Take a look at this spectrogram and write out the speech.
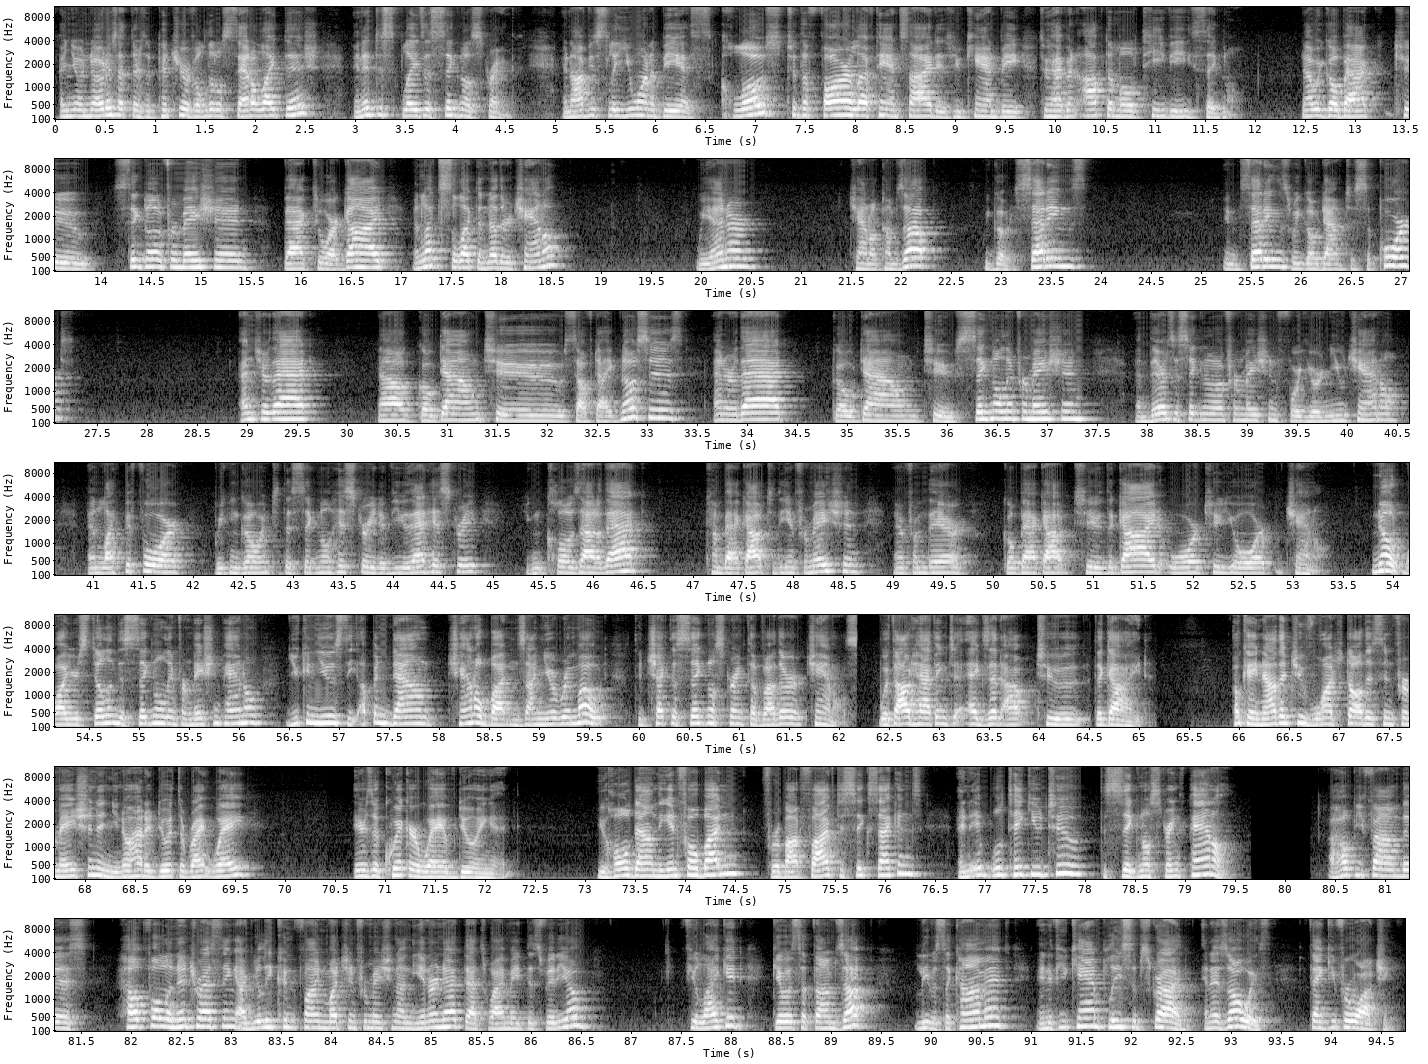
And you'll notice that there's a picture of a little satellite dish and it displays a signal strength. And obviously you want to be as close to the far left-hand side as you can be to have an optimal TV signal. Now we go back to signal information, back to our guide, and let's select another channel. We enter, channel comes up, we go to settings, in settings, we go down to support, enter that. Now go down to self-diagnosis, enter that, go down to signal information, and there's the signal information for your new channel. And like before, we can go into the signal history to view that history. You can close out of that, come back out to the information, and from there, go back out to the guide or to your channel. Note, while you're still in the signal information panel, you can use the up and down channel buttons on your remote to check the signal strength of other channels without having to exit out to the guide. Okay, now that you've watched all this information and you know how to do it the right way, here's a quicker way of doing it. You hold down the info button for about five to six seconds and it will take you to the signal strength panel. I hope you found this helpful and interesting. I really couldn't find much information on the internet. That's why I made this video. If you like it, give us a thumbs up, leave us a comment, and if you can, please subscribe. And as always, thank you for watching.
